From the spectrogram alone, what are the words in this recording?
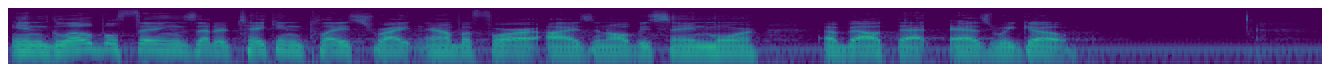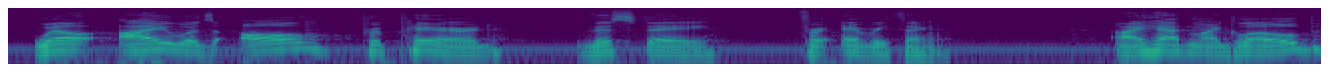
in global things that are taking place right now before our eyes. And I'll be saying more about that as we go. Well, I was all prepared this day for everything. I had my globe.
